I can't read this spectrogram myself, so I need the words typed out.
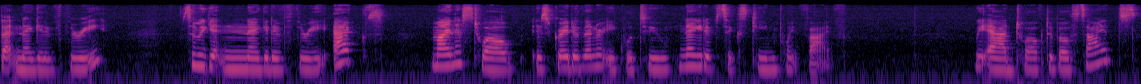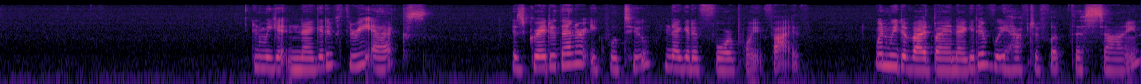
that negative 3. So we get negative 3x minus 12 is greater than or equal to negative 16.5. We add 12 to both sides and we get negative 3x is greater than or equal to negative 4.5. When we divide by a negative, we have to flip the sign.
